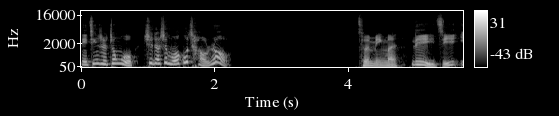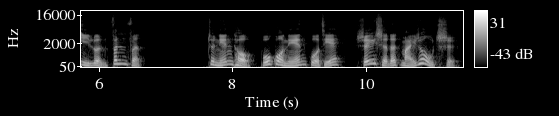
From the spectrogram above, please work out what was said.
你今日中午吃的是蘑菇炒肉。村民们立即议论纷纷。这年头不过年过节，谁舍得买肉吃？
